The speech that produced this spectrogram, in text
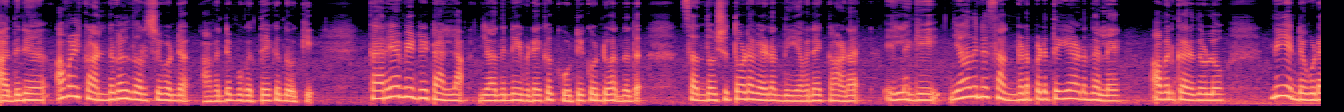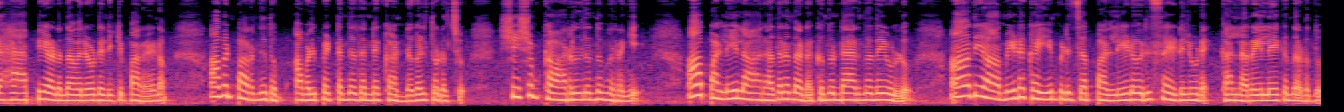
അതിന് അവൾ കണ്ണുകൾ നിറച്ചുകൊണ്ട് അവന്റെ മുഖത്തേക്ക് നോക്കി. കരയാൻ വേണ്ടിയിട്ടല്ല ഞാൻ നിന്നെ ഇവിടേക്ക് കൂട്ടിക്കൊണ്ടുവന്നത്. സന്തോഷത്തോടെ വേണം നീ അവനെ കാണാൻ. ഇല്ലെങ്കിൽ ഞാൻ നിന്നെ സങ്കടപ്പെടുത്തുകയാണെന്നല്ലേ? അവൻ കരുതുള്ളൂ നീ എന്റെ കൂടെ ഹാപ്പിയാണെന്ന് അവനോട് എനിക്ക് പറയണം. അവൻ പറഞ്ഞതും അവൾ പെട്ടെന്ന് തന്റെ കണ്ണുകൾ തുടച്ചു. ശേഷം കാറിൽ നിന്നും ഇറങ്ങി. ആ പള്ളിയിൽ ആരാധന നടക്കുന്നുണ്ടായിരുന്നതേ ഉള്ളൂ. ആദ്യം ആമയുടെ കൈയും പിടിച്ച പള്ളിയുടെ ഒരു സൈഡിലൂടെ കല്ലറയിലേക്ക് നടന്നു.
